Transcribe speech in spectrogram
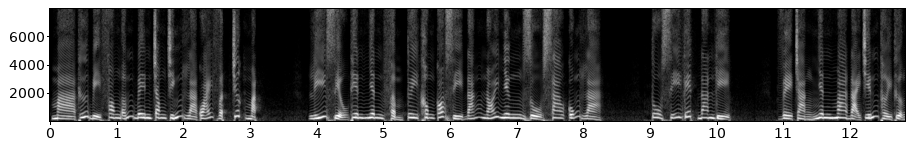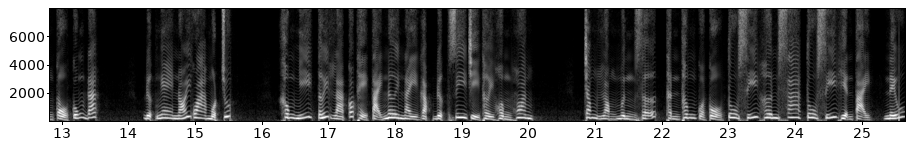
Mà thứ bị phong ấm bên trong chính là quái vật trước mặt. Lý diệu thiên nhân phẩm tuy không có gì đáng nói nhưng dù sao cũng là tu sĩ kết đan kỳ. Về chàng nhân ma đại chiến thời thượng cổ cũng đã được nghe nói qua một chút. Không nghĩ tới là có thể tại nơi này gặp được di chỉ thời hồng hoang. Trong lòng mừng rỡ, thần thông của cổ tu sĩ hơn xa tu sĩ hiện tại, nếu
